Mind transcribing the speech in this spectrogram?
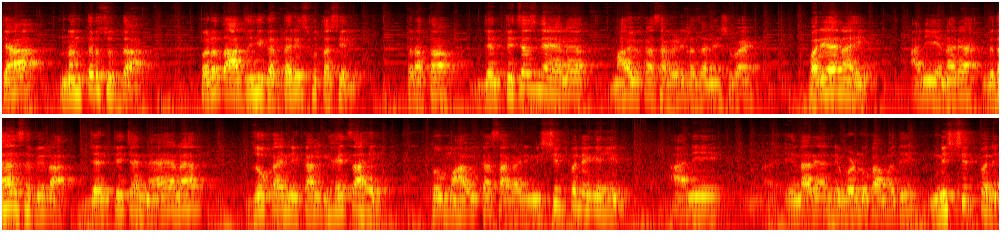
त्यानंतरसुद्धा परत परत आजही गद्दारीच होत असेल तर आता जनतेच्याच न्यायालयात महाविकास आघाडीला जाण्याशिवाय पर्याय नाही. आणि येणाऱ्या विधानसभेला जनतेच्या न्यायालयात जो काही निकाल घ्यायचा आहे तो महाविकास आघाडी निश्चितपणे घेईल. आणि येणाऱ्या निवडणुकामध्ये निश्चितपणे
